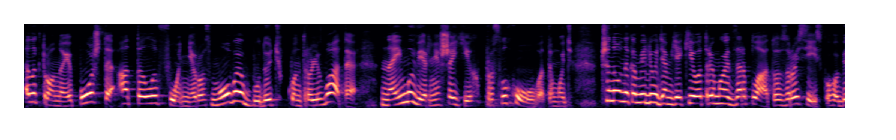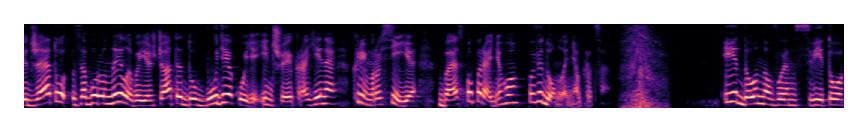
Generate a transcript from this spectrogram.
електронної пошти, а телефонні розмови будуть контролювати. Найімовірніше їх прослуховуватимуть. Чиновникам і людям, які отримують зарплату з російського бюджету, заборонили виїжджати до будь-якої іншої країни, крім Росії, без попереднього повідомлення про це. І до новин світу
